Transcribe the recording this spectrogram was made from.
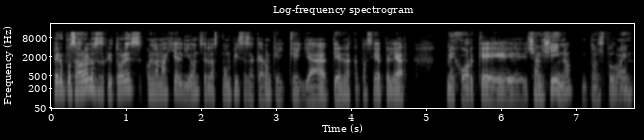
Pero pues ahora los escritores con la magia del guion se las pompis se sacaron que, que ya tienen la capacidad de pelear mejor que Shang-Chi, ¿no? Entonces, pues bueno.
